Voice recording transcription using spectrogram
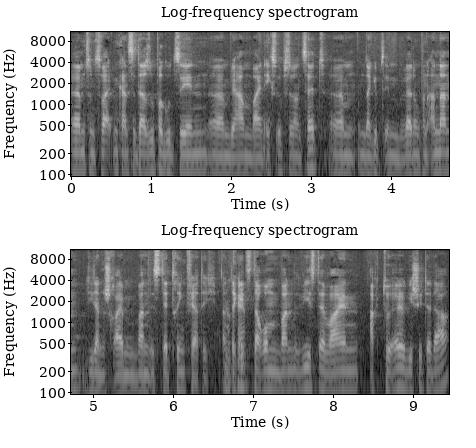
Ähm, zum zweiten kannst du da super gut sehen, ähm, wir haben Wein XYZ ähm, und da gibt es eben Bewertungen von anderen, die dann schreiben, wann ist der Trink fertig. Also Okay. da geht es darum, wann, wie ist der Wein aktuell, wie steht der da.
